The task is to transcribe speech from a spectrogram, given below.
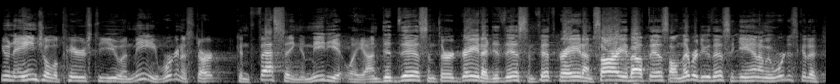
You an angel appears to you and me. We're going to start confessing immediately. I did this in third grade. I did this in fifth grade. I'm sorry about this. I'll never do this again. I mean, we're just going to,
